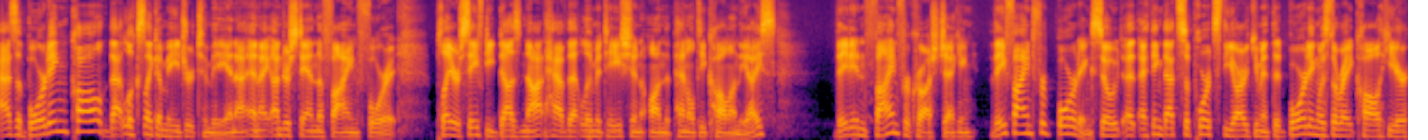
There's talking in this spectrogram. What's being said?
As a boarding call, that looks like a major to me, and I, and I understand the fine for it. Player safety does not have that limitation on the penalty call on the ice. They didn't fine for cross checking, they fined for boarding. So I I think that supports the argument that boarding was the right call here.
